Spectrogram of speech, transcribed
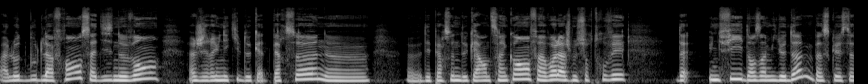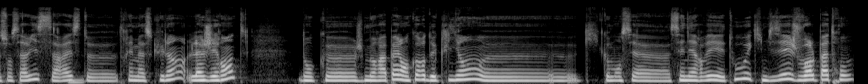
à l'autre bout de la France, à 19 ans, à gérer une équipe de quatre personnes, des personnes de 45 ans. Enfin voilà, je me suis retrouvée une fille dans un milieu d'hommes, parce que station-service, ça reste très masculin. La gérante. Donc euh, je me rappelle encore de clients euh, qui commençaient à s'énerver et tout, et qui me disaient, je veux voir le patron.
